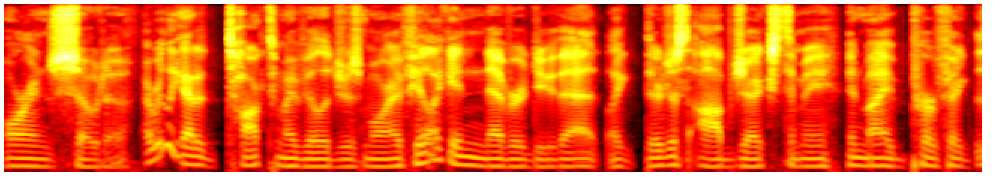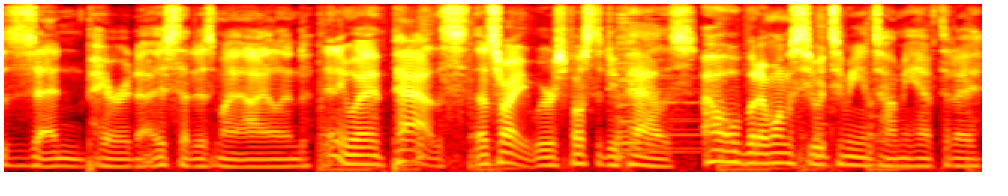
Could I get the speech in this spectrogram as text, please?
orange soda. I really got to talk to my villagers more. I feel like I never do that. Like they're just objects to me in my perfect zen paradise that is my island. Anyway, paths. That's right. We were supposed to do paths. Oh, but I want to see what Timmy and Tommy have today.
